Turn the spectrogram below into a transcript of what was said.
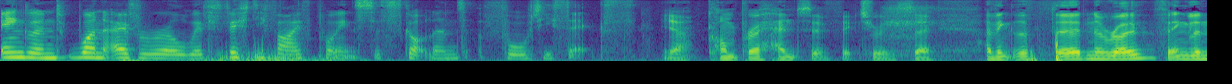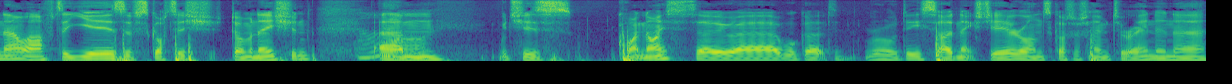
England won overall with fifty five points to Scotland's forty six. Yeah, comprehensive victory. So I think the third in a row for England now after years of Scottish domination, oh. um, which is quite nice. So uh, we'll go up to Royal Deeside next year on Scottish home terrain and uh,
